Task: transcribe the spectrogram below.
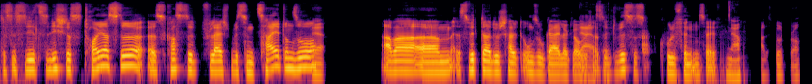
das ist jetzt nicht das teuerste. Es kostet vielleicht ein bisschen Zeit und so. Ja. Aber ähm, es wird dadurch halt umso geiler, glaube Ja, ich. Also safe. du wirst es cool finden, safe. Ja, alles gut, Bro.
